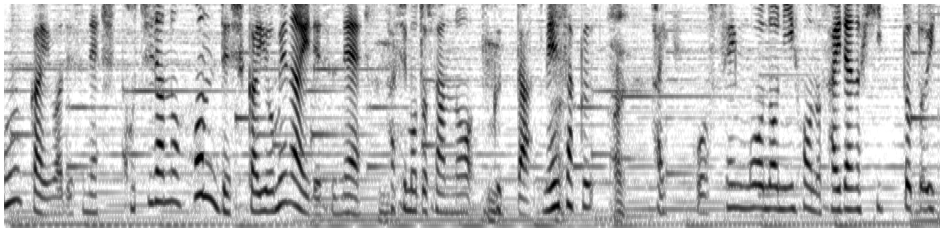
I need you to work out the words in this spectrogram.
今回はですねこちらの本でしか読めないですね、うん。橋本さんの作った名作、はい。はい、こう戦後の日本の最大のヒットと言っ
